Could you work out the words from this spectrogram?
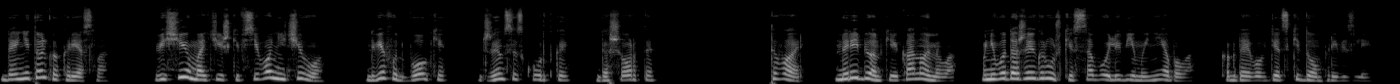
Да и не только кресло. Вещей у мальчишки всего ничего. Две футболки, джинсы с курткой, да шорты. Тварь, на ребенке экономила. У него даже игрушки с собой любимой не было, когда его в детский дом привезли.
